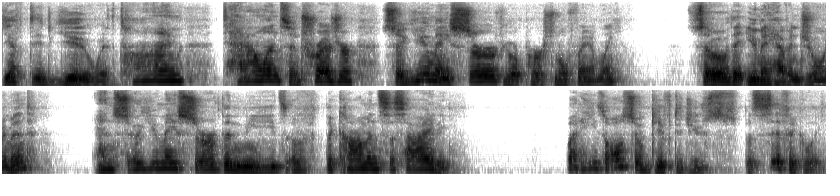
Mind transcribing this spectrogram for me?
gifted you with time, talents, and treasure so you may serve your personal family, so that you may have enjoyment, and so you may serve the needs of the common society. But He's also gifted you specifically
